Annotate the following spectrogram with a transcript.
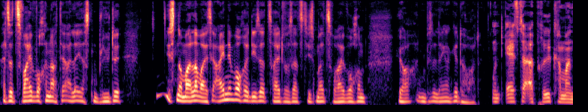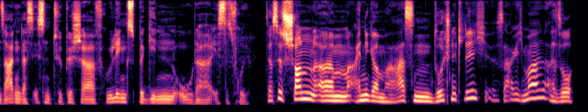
also zwei Wochen nach der allerersten Blüte. Ist normalerweise eine Woche dieser Zeitversatz, diesmal zwei Wochen. Ja, hat ein bisschen länger gedauert. Und 11. April kann man sagen, das ist ein typischer Frühlingsbeginn oder ist es früh? Das ist schon ähm, einigermaßen durchschnittlich, sage ich mal. Also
